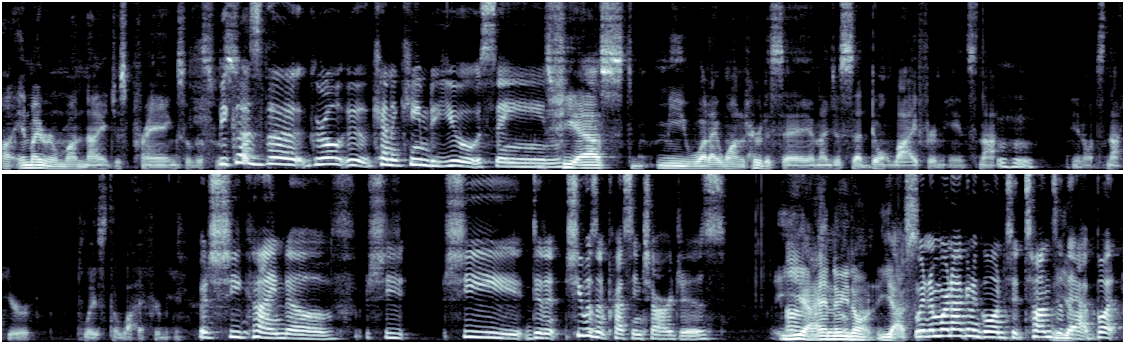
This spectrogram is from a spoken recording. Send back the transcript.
uh, in my room one night just praying. So this was. because the girl uh, kind of came to you saying, she asked me what I wanted her to say, and I just said, "Don't lie for me. It's not, you know, it's not your place to lie for me." but she kind of she she didn't she wasn't pressing charges. Yeah, I know you don't. Yes, And we're not going to go into tons of Yeah. that, but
